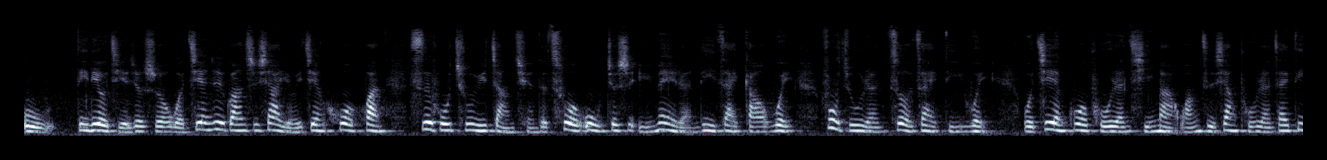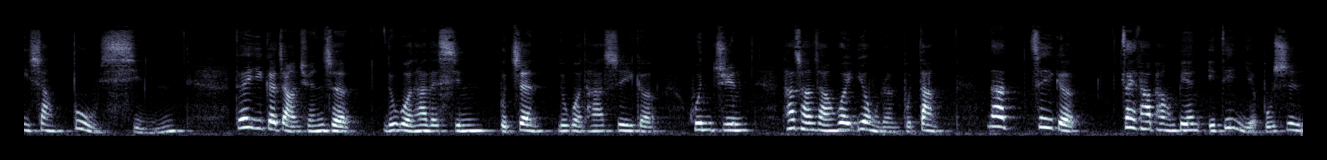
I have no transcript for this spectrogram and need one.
五第六节就说：“我见日光之下有一件祸患，似乎出于掌权的错误，就是愚昧人立在高位，富足人坐在低位。我见过仆人骑马，王子像仆人在地上步行。”对一个掌权者，如果他的心不正，如果他是一个昏君，他常常会用人不当。那这个在他旁边一定也不是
